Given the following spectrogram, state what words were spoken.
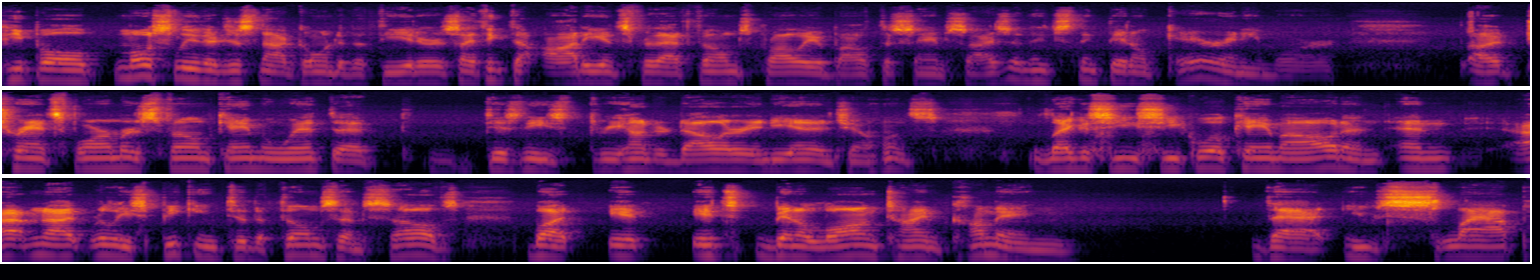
people, mostly, they're just not going to the theaters. I think the audience for that film's probably about the same size, and they just think they don't care anymore. A Transformers film came and went. That Disney's $300 Indiana Jones Legacy sequel came out, and and I'm not really speaking to the films themselves, but it it's been a long time coming that you slap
